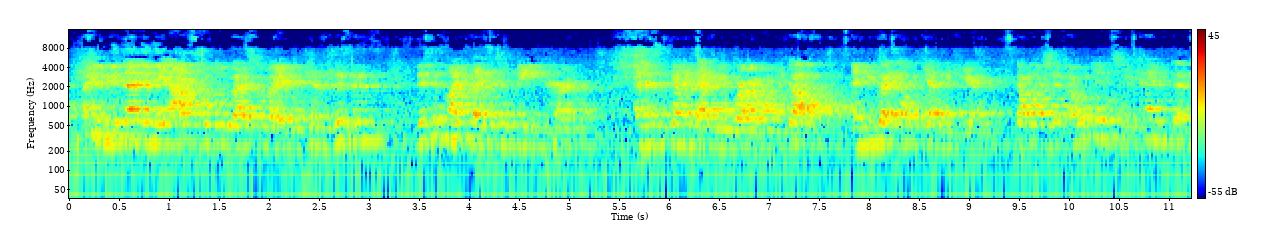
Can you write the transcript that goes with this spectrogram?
I mean that in the absolute best way because this is this is my place to be currently. And this is gonna get me where I want to go. And you guys helped get me here. Scholarship. I wouldn't be able to attend this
